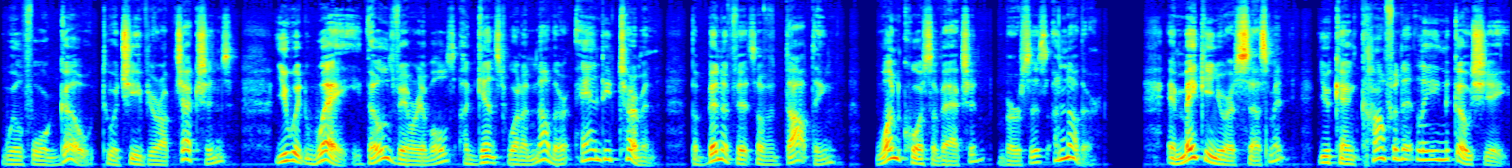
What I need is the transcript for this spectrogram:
will forego to achieve your objections, you would weigh those variables against one another and determine the benefits of adopting one course of action versus another. In making your assessment, you can confidently negotiate,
